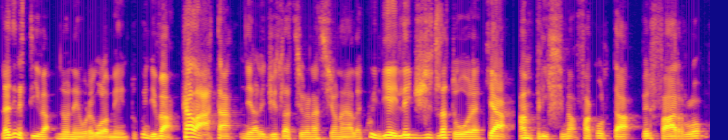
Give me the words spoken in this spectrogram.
la direttiva non è un regolamento, quindi va calata nella legislazione nazionale, quindi è il legislatore che ha amplissima facoltà per farlo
